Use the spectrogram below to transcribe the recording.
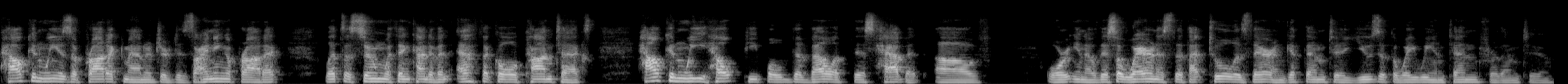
how can we as a product manager designing a product let's assume within kind of an ethical context how can we help people develop this habit of or you know this awareness that that tool is there and get them to use it the way we intend for them to?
